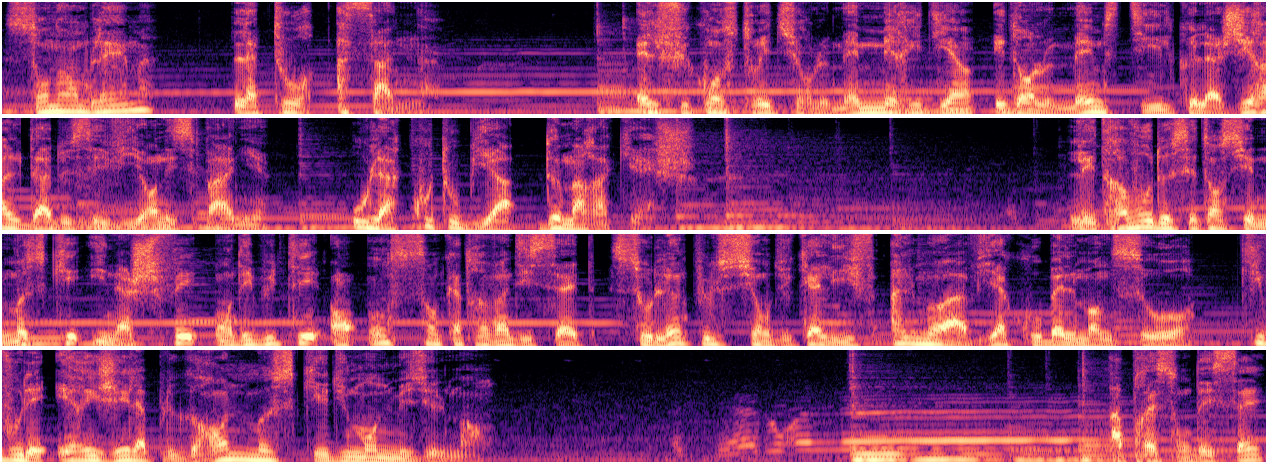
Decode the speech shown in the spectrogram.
Son emblème La tour Hassan. Elle fut construite sur le même méridien et dans le même style que la Giralda de Séville en Espagne ou la Koutoubia de Marrakech. Les travaux de cette ancienne mosquée inachevée ont débuté en 1197 sous l'impulsion du calife Almohav Yacoub el-Mansour qui voulait ériger la plus grande mosquée du monde musulman. Après son décès,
